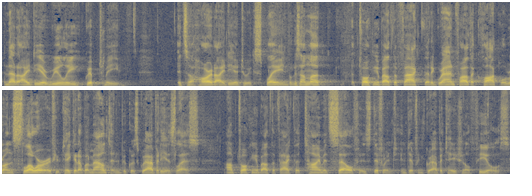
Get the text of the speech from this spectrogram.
And that idea really gripped me. It's a hard idea to explain because I'm not talking about the fact that a grandfather clock will run slower if you take it up a mountain because gravity is less. I'm talking about the fact that time itself is different in different gravitational fields.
